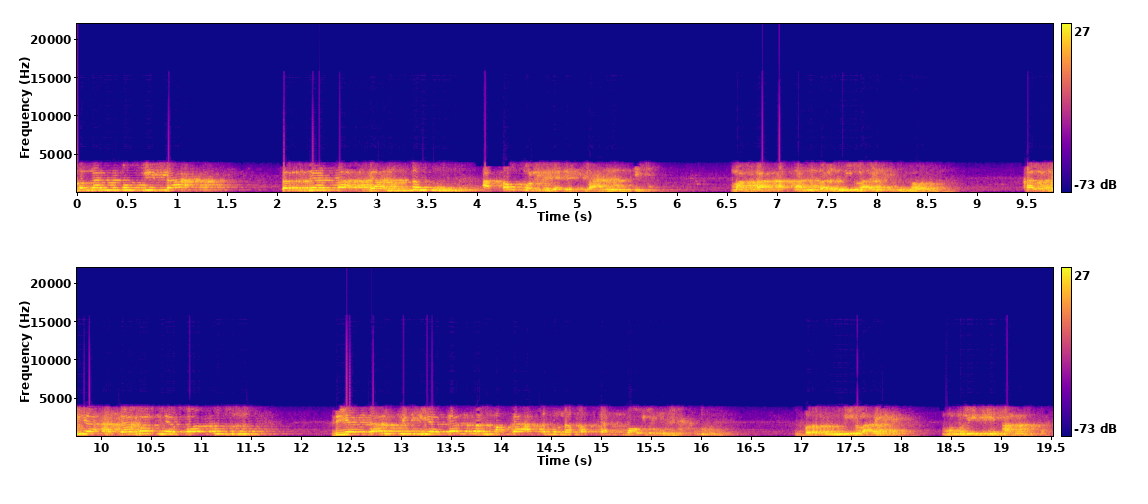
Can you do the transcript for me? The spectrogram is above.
menantu kita ternyata ganteng atau boleh jadi cantik, maka akan bernilai nol. Kalau dia agamanya bagus, dia cantik, dia ganteng, maka akan mendapatkan poin bernilai memiliki anak.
